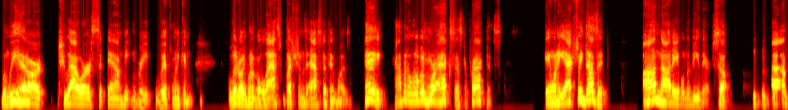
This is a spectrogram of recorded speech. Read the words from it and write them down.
when we had our two hour sit down meet and greet with lincoln literally one of the last questions asked of him was hey how about a little bit more access to practice? And when he actually does it i'm not able to be there. So um,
